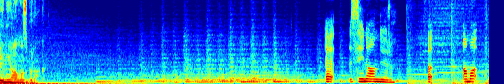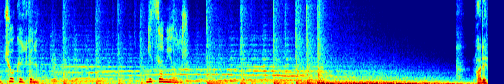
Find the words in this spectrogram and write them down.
Beni yalnız bırak. E, seni anlıyorum. E, ama çok üzgünüm. Gitsem iyi olur. Pari.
